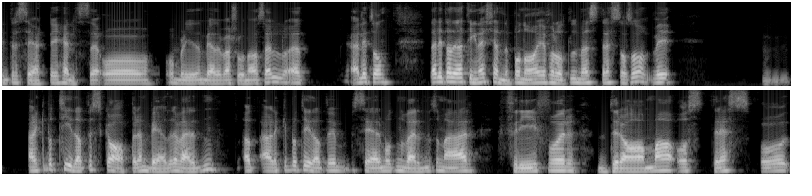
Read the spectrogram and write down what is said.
interessert i helse og, og blir en bedre versjon av oss selv. Jeg, jeg er litt sånn, det er litt av de tingene jeg kjenner på nå i forhold til med stress også. Vi, er det ikke på tide at vi skaper en bedre verden? At, er det ikke på tide at vi ser mot en verden som er fri for drama og stress og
